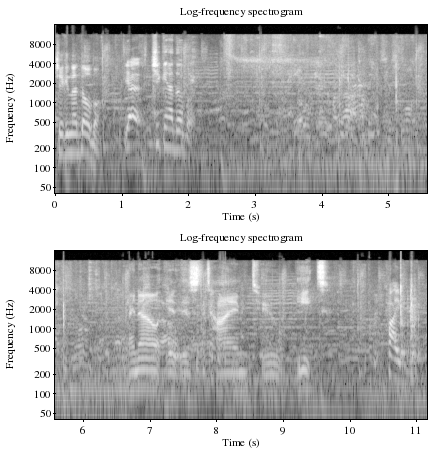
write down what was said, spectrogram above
Chicken adobo. Yeah, chicken adobo. Right now, it is time to eat. Five.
